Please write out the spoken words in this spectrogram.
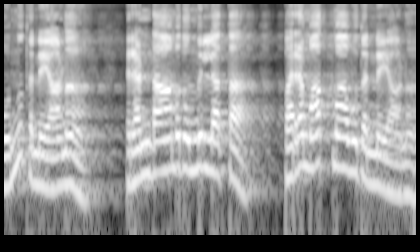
ഒന്നു തന്നെയാണ് രണ്ടാമതൊന്നില്ലാത്ത പരമാത്മാവു തന്നെയാണ്.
